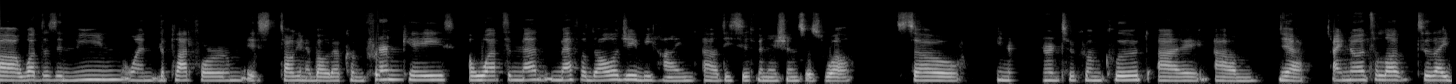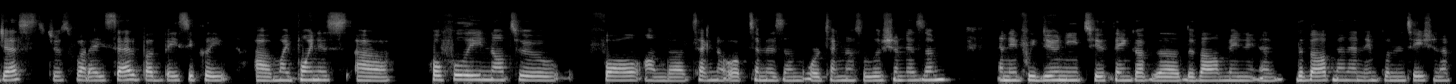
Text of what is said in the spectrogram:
Uh, what does it mean when the platform is talking about a confirmed case? Uh, what's the met- methodology behind uh, these definitions as well? So, in order to conclude, I um, yeah, I know it's a lot to digest, just what I said, but basically, uh, my point is uh, hopefully not to fall on the techno optimism or techno solutionism. And if we do need to think of the development and development and implementation of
